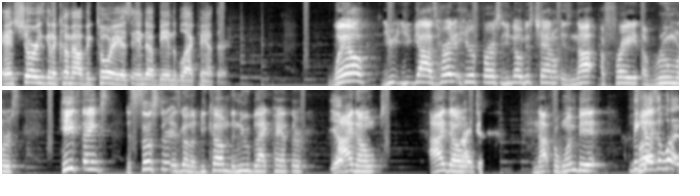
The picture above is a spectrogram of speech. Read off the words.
and sure, he's going to come out victorious and end up being the Black Panther. Well, you you guys heard it here first. You know this channel is not afraid of rumors. He thinks the sister is going to become the new Black Panther. Yep. I don't. I don't. I do. Not for one bit. Because but, of what?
